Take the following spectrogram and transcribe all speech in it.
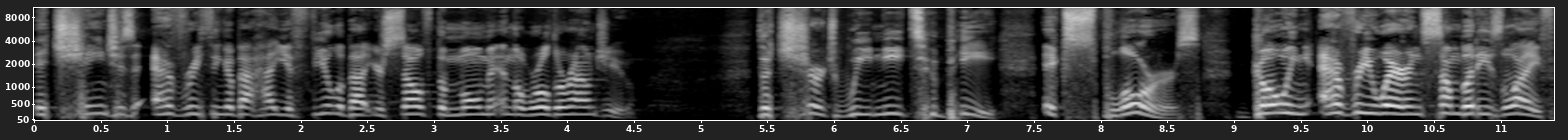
it changes everything about how you feel about yourself, the moment, and the world around you. The church, we need to be explorers, going everywhere in somebody's life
